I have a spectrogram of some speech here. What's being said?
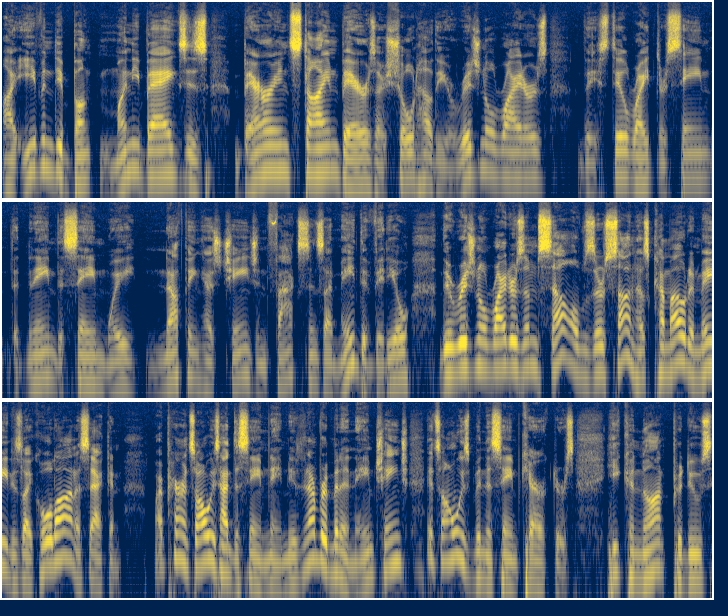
I even debunked Moneybags' Berenstein Bears. I showed how the original writers, they still write their same, the name the same way. Nothing has changed. In fact, since I made the video, the original writers themselves, their son has come out and made, is like, hold on a second. My parents always had the same name. There's never been a name change. It's always been the same characters. He cannot produce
